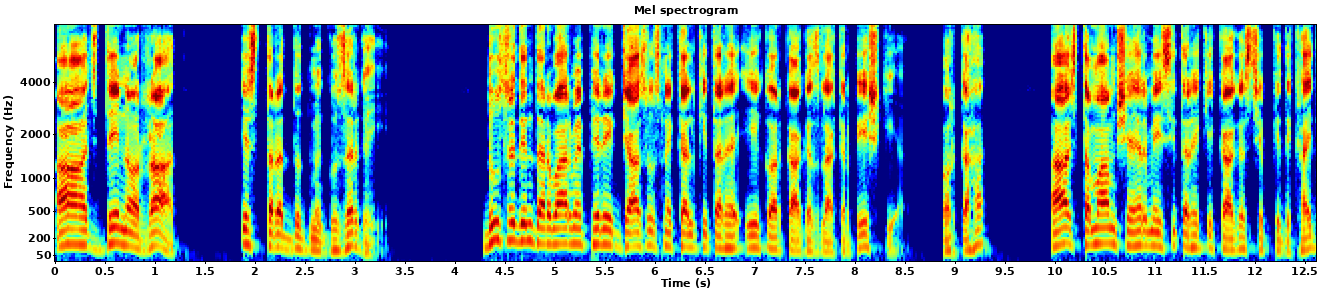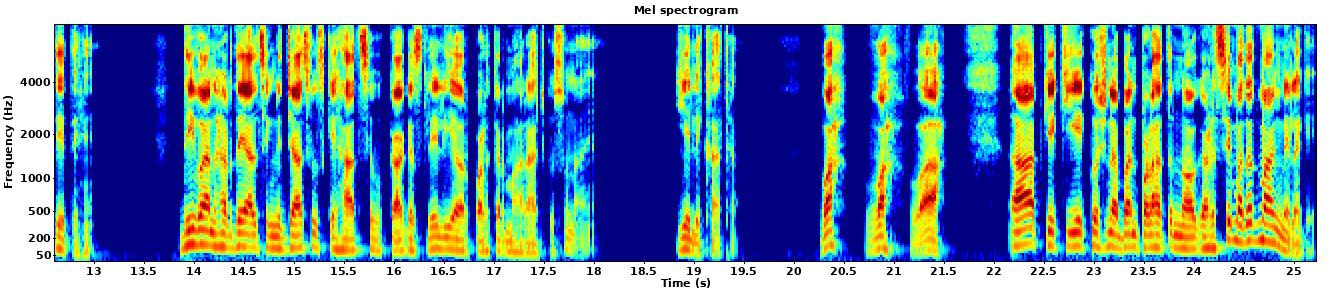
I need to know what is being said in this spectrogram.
आज दिन और रात इस तरद्दुद में गुजर गई। दूसरे दिन दरबार में फिर एक जासूस ने कल की तरह एक और कागज़ लाकर पेश किया और कहा, आज तमाम शहर में इसी तरह के कागज़ चिपके दिखाई देते हैं। दीवान हरदयाल सिंह ने जासूस के हाथ से वो कागज़ ले लिया और पढ़कर महाराज को सुनाया। ये लिखा था। वाह वाह वाह! आपके किए कुछ न बन पड़ा तो नौगढ़ से मदद मांगने लगे।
